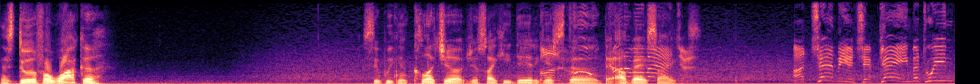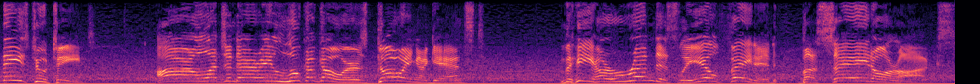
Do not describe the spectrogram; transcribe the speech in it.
Let's do it for Wakka. See if we can clutch up just like he did against But who uh, the could Al Bhed Psyches. A championship game between these two teams. Our legendary Luca Goers going against the horrendously ill-fated Besaid Aurochs.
